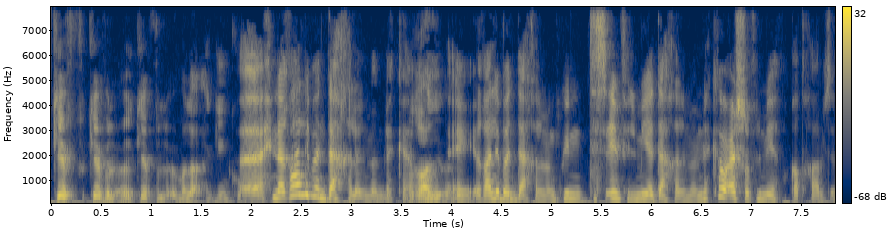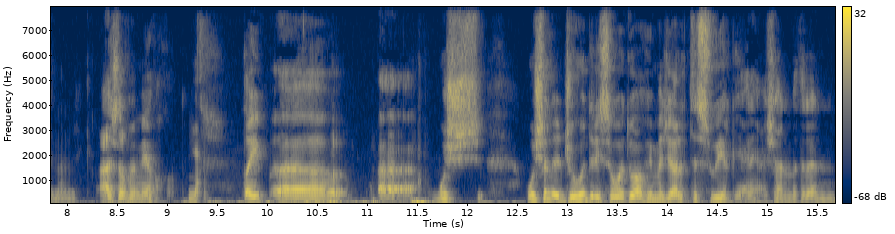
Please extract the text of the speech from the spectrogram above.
كيف كيف كيف العملاء حقينكم؟ آه، إحنا غالبا داخل المملكة. غالبا. اي غالبا داخل يمكن 90% داخل المملكة و10% فقط خارج المملكة. 10% فقط. نعم. طيب آه آه وش وش الجهود اللي سويتوها في مجال التسويق؟ يعني عشان مثلا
